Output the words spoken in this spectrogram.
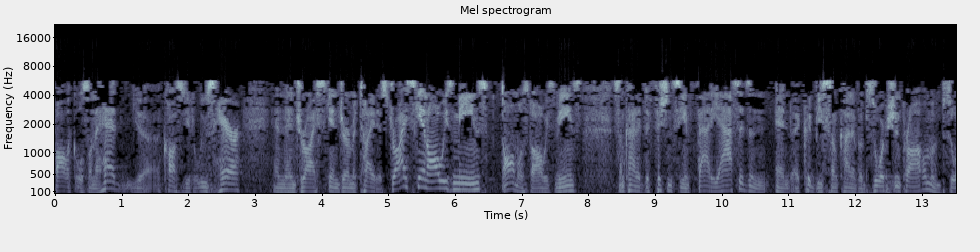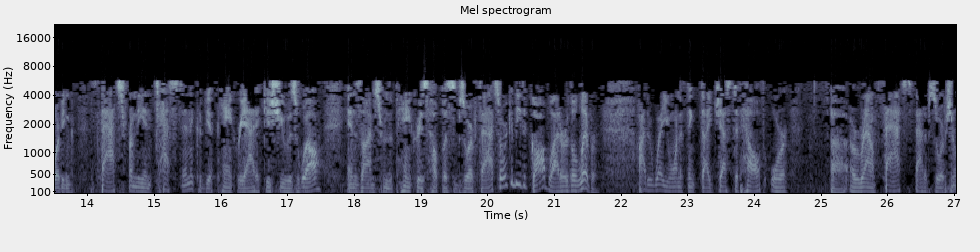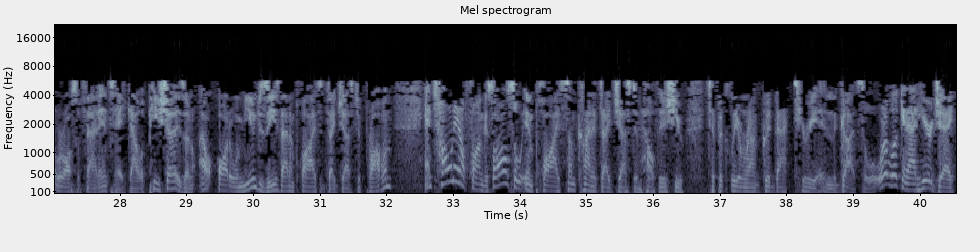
follicles on the head, uh, causes you to lose hair, and then dry skin dermatitis. Dry skin always means, almost always means, some kind of deficiency in fatty acids, and, and it could be some kind of absorption problem, absorbing fats from the intestine. It could be a pancreatic issue as well. Enzymes from the pancreas help us absorb fats, or it could be the gallbladder or the liver. Either way, you want to think digestive health or uh, around fats, fat absorption, or also fat intake. Alopecia is an autoimmune disease that implies a digestive problem. And toenail fungus also implies some kind of digestive health issue, typically around good bacteria in the gut. So what we're looking at here, Jay,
